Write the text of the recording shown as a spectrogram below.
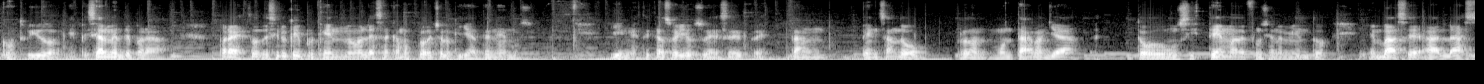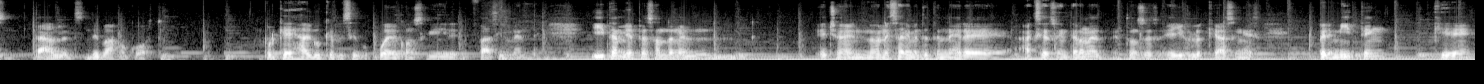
construido especialmente para, para esto, decir, ok, ¿por qué no le sacamos provecho a lo que ya tenemos? Y en este caso ellos están pensando, perdón, montaron ya todo un sistema de funcionamiento en base a las tablets de bajo costo porque es algo que se puede conseguir fácilmente. Y también pensando en el hecho de no necesariamente tener eh, acceso a internet, entonces ellos lo que hacen es permiten que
